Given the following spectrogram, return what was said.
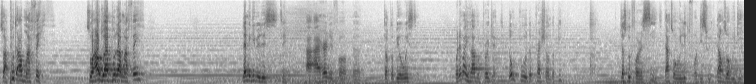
So I put out my faith. So how do I put out my faith? Let me give you this thing. I, I heard it from uh, Dr. Bill Winston. Whenever you have a project, don't put the pressure on the people. Just look for a seed. That's what we looked for this week. That was what we did.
